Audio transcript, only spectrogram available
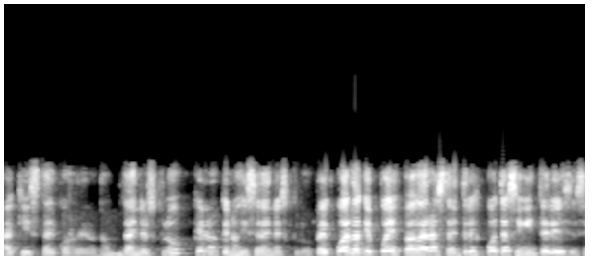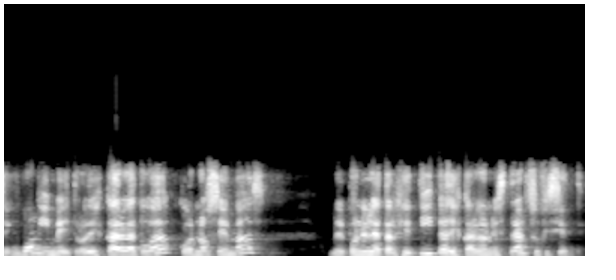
Aquí está el correo, ¿no? Diners Club, ¿qué es lo que nos dice Diners Club? Recuerda que puedes pagar hasta en tres cuotas sin intereses, en One y Metro. Descarga tu app, conoce más, me ponen la tarjetita, descarga un extract suficiente.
